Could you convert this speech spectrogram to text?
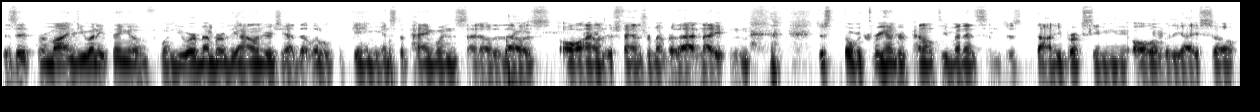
does it remind you anything of when you were a member of the Islanders? You had that little game against the Penguins. I know that that was all Islanders fans remember that night, and just over 300 penalty minutes, and just Donnie Donnybrook seemingly all over the ice. So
